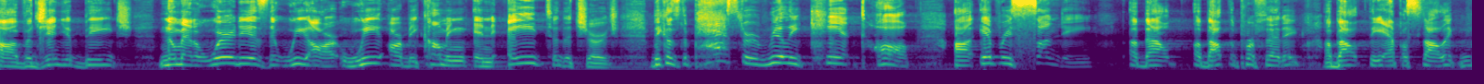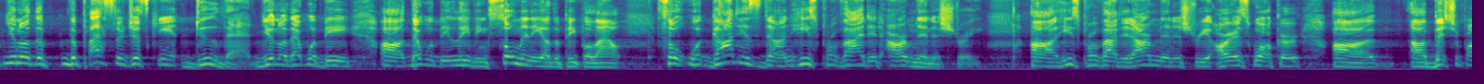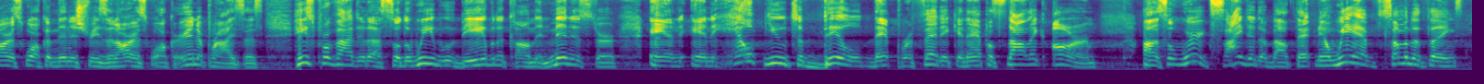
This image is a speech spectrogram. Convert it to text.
uh, Virginia Beach, no matter where it is that we are, we are becoming an aid to the church because the pastor really can't talk uh, every Sunday about about the prophetic, about the apostolic. You know, the, the pastor just can't do that. You know, that would be uh, that would be leaving so many other people out. So what God has done, He's provided our ministry. Uh, he's provided our ministry. R.S. Walker. Uh, uh, Bishop R.S. Walker Ministries and R.S. Walker Enterprises, he's provided us so that we will be able to come and minister and, and help you to build that prophetic and apostolic arm. Uh, so we're excited about that. Now, we have some of the things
